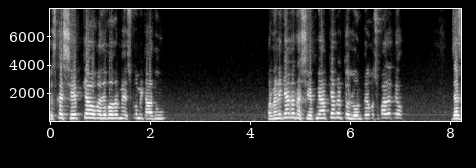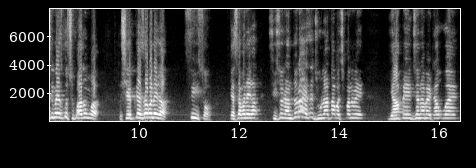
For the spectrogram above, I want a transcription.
तो इसका शेप क्या होगा? देखो, अगर मैं इसको मिटा दूँ, और मैंने क्या करता शेप में आप क्या करते हो? लोन पेयर को छुपा देते हो। जैसे मैं इसको छुपा दूँगा तो शेप कैसा बनेगा? सीसो कैसा बनेगा? सीसो जानते हो ना, ऐसे झूला था बचपन में। यहाँ पे एक जना बैठा हुआ है,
